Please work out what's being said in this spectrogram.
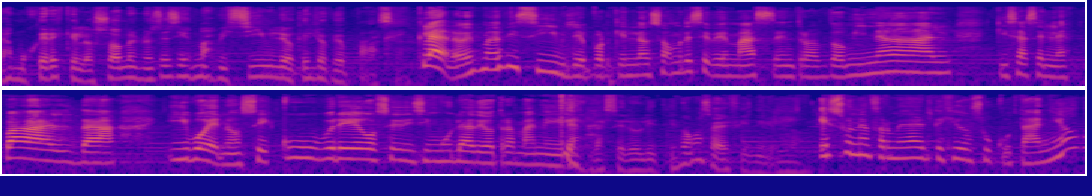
las mujeres que los hombres. No sé si es más visible o qué es lo que pasa. Claro, es más visible porque en los hombres se ve más centro abdominal, quizás en la espalda, y bueno, se cubre o se disimula de otra ¿Qué manera. es la celulitis? Vamos a definirlo. Es una enfermedad del tejido subcutáneo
